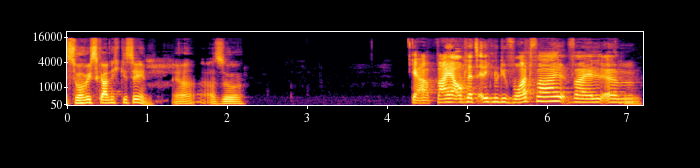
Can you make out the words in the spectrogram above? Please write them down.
so habe ich es gar nicht gesehen. Ja, also Ja, war ja auch letztendlich nur die Wortwahl, weil ähm, Mhm.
